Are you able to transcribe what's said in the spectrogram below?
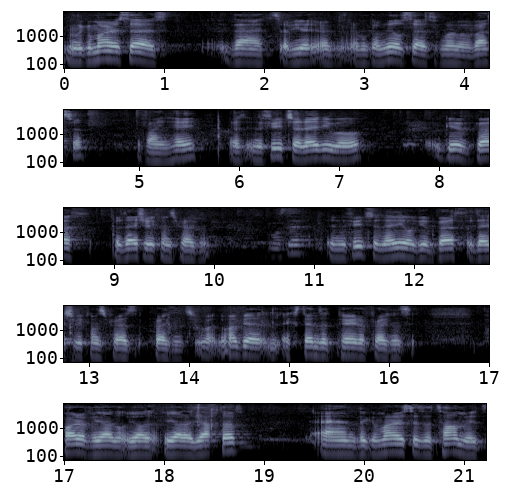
the Gemara says that Rabbi Gamliel says, the Gemara Basra, the Vain Hay, that in the future a lady will give birth the day she becomes pregnant. In the future, the lady will give birth the day she becomes pregnant. There won't be an extended period of pregnancy. Part of V'yarad Yachtav, and the Gemara says the Talmud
